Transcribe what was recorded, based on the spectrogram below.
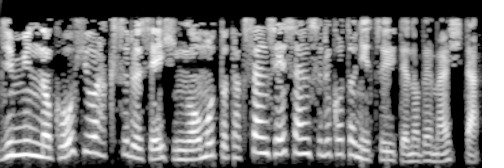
人民の公費を博する製品をもっとたくさん生産することについて述べました。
